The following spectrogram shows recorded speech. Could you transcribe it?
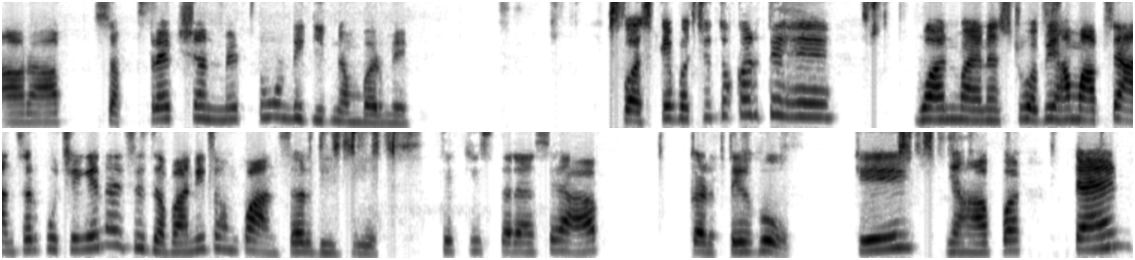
और आप सब्ट्रैक्शन में टू डिजिट नंबर में। फ़र्स्ट के बच्चे तो करते हैं। वन माइनस टू अभी हम आपसे आंसर पूछेंगे ना इसे जबानी तो हमको आंसर दीजिए कि किस तरह से आप करते हो। कि यहाँ पर ten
